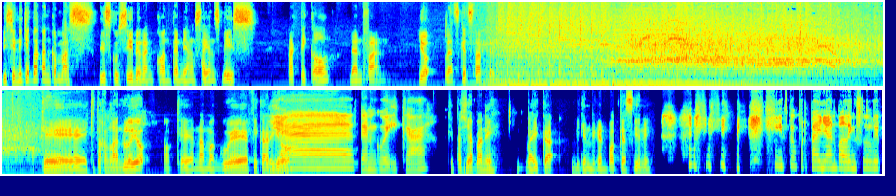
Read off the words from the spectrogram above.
Di sini kita akan kemas diskusi dengan konten yang science-based, practical, dan fun. Yuk, let's get started. Oke, kita kenalan dulu yuk. Oke, nama gue Vicario. Yes, dan gue Ika. Kita siapa nih? Baik kak, bikin-bikin podcast gini. itu pertanyaan paling sulit.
